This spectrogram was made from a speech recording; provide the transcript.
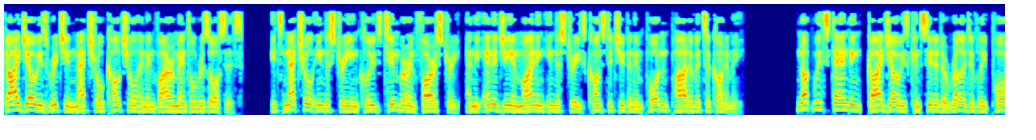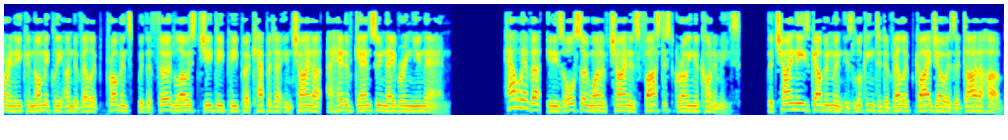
Guizhou is rich in natural cultural and environmental resources. Its natural industry includes timber and forestry, and the energy and mining industries constitute an important part of its economy. Notwithstanding, Guizhou is considered a relatively poor and economically undeveloped province, with the third lowest GDP per capita in China, ahead of Gansu neighboring Yunnan. However, it is also one of China's fastest growing economies. The Chinese government is looking to develop Guizhou as a data hub.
